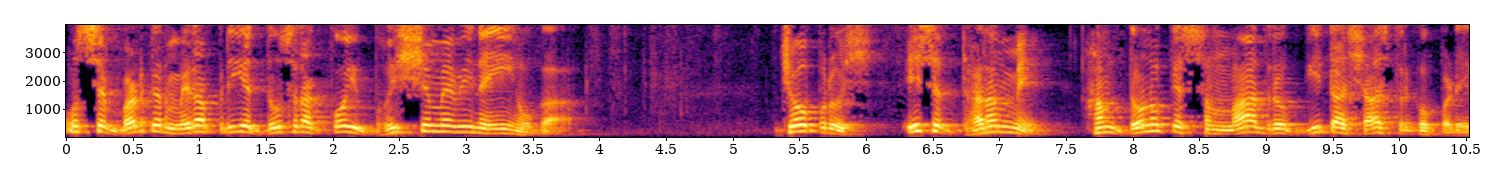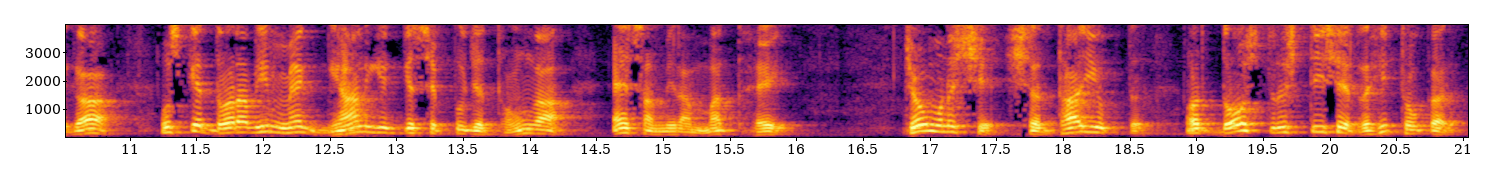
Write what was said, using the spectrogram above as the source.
उससे बढ़कर मेरा प्रिय दूसरा कोई भविष्य में भी नहीं होगा। जो पुरुष इस धर्म में हम दोनों के संवाद रूप गीता शास्त्र को पढ़ेगा, उसके द्वारा भी मैं ज्ञान यज्ञ से पूजित होऊँगा, ऐसा मेरा मत है। जो मनुष्य श्रद्धा युक्त और दोष दृष्टि से रहित होकर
